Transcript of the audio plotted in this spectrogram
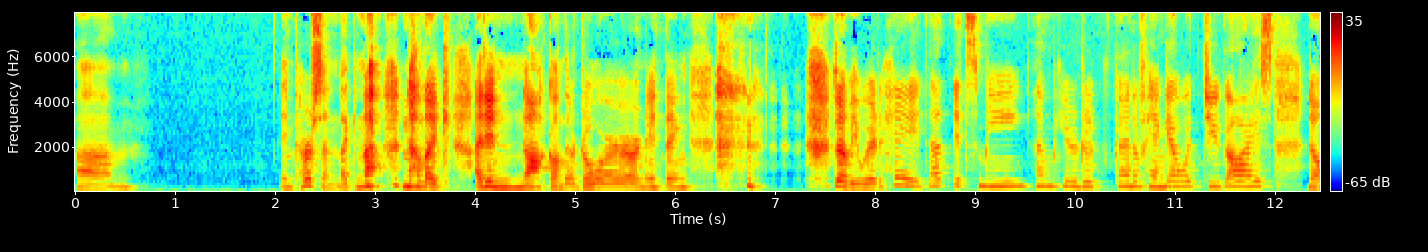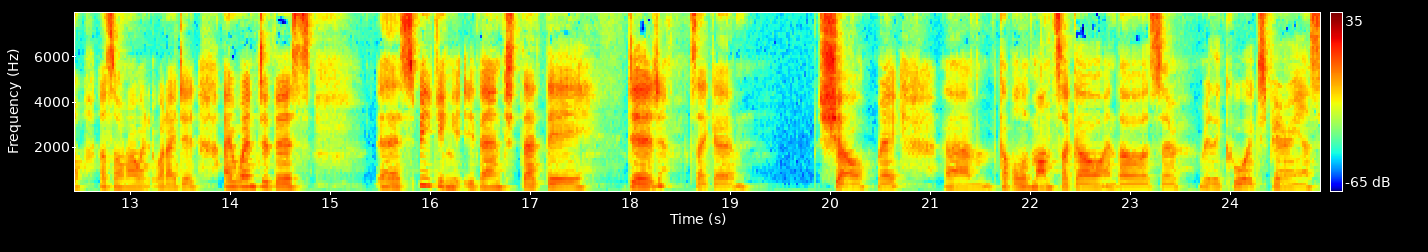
um, in person. Like not not like I didn't knock on their door or anything. That'd be weird. Hey, that it's me. I'm here to kind of hang out with you guys. No, that's not what I did. I went to this uh, speaking event that they did. It's like a show, right? Um, a couple of months ago, and that was a really cool experience.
